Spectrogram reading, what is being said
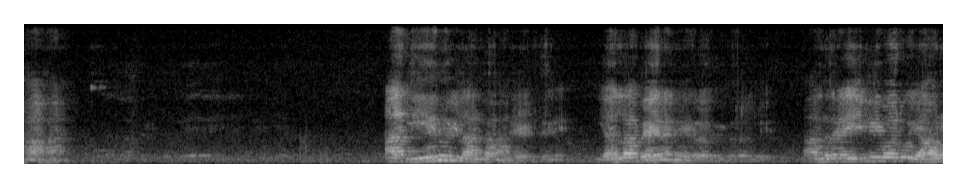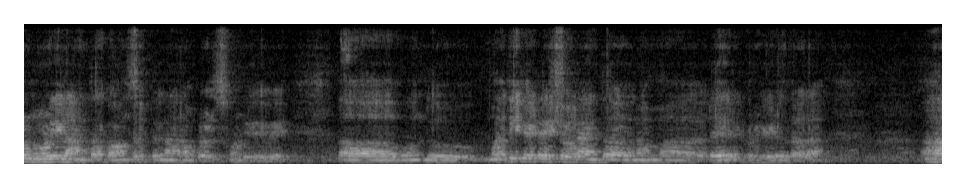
ಹಾ ಹಾ. ಅದೇನು ಇಲ್ಲ ಅಂತ ನಾನು ಹೇಳ್ತೀನಿ. ಎಲ್ಲ ಬೇರೆನೇ ಇರೋದು ಇದರಲ್ಲಿ. ಅಂದ್ರೆ ಇಲ್ಲಿವರೆಗೂ ಯಾರು ನೋಡಿಲ್ಲ ಅಂತ ಕಾನ್ಸೆಪ್ಟ್ ನಾವು ಬಳಸ್ಕೊಂಡಿದೀವಿ ಆ, ಒಂದು ಮತಿಕೇಟೆ ಶೋಲೆ ಅಂತ ನಮ್ಮ ಡೈರೆಕ್ಟರ್ ಹಾ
